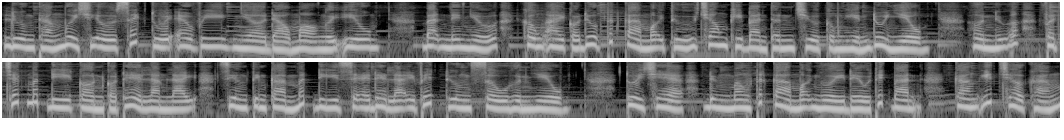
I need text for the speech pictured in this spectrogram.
lương tháng 10 triệu sách túi LV nhờ đào mỏ người yêu. Bạn nên nhớ, không ai có được tất cả mọi thứ trong khi bản thân chưa cống hiến đủ nhiều. Hơn nữa, vật chất mất đi còn có thể làm lại, riêng tình cảm mất đi sẽ để lại vết thương sâu hơn nhiều. Tuổi trẻ, đừng mong tất cả mọi người đều thích bạn, càng ít trở kháng,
